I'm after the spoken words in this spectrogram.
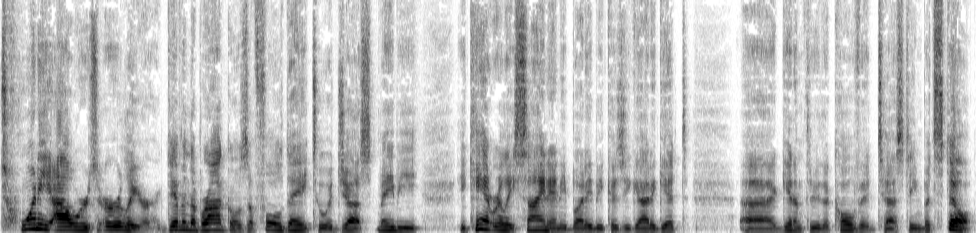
20 hours earlier, giving the Broncos a full day to adjust. Maybe you can't really sign anybody because you got to get uh, get them through the COVID testing, but still,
